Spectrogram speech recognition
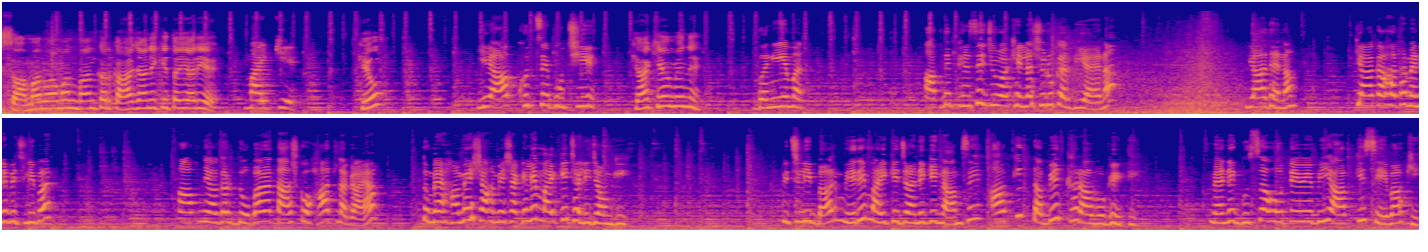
सामान वामान बाँध कर कहाँ जाने की तैयारी है? माइके क्यों? ये आप खुद से पूछिए। क्या किया मैंने? बनिए मत। आपने फिर से जुआ खेलना शुरू कर दिया है ना? याद है ना? क्या कहा था मैंने पिछली बार? आपने अगर दोबारा ताश को हाथ लगाया तो मैं हमेशा हमेशा के लिए मायके चली जाऊँगी। पिछली बार मेरे मायके जाने के नाम से आपकी तबीयत खराब हो गई थी। मैंने गुस्सा होते हुए भी आपकी सेवा की।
